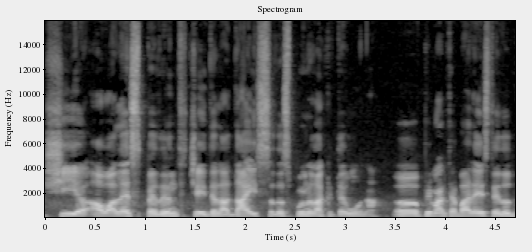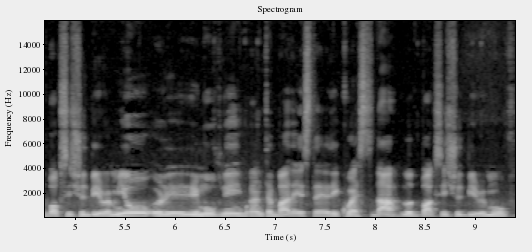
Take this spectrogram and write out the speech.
și uh, au ales pe rând cei de la DICE să răspundă la câte una. Uh, prima întrebare este loot boxes should be remo- re- removed. Nu e prima întrebare, este request, da? Loot boxes should be removed.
